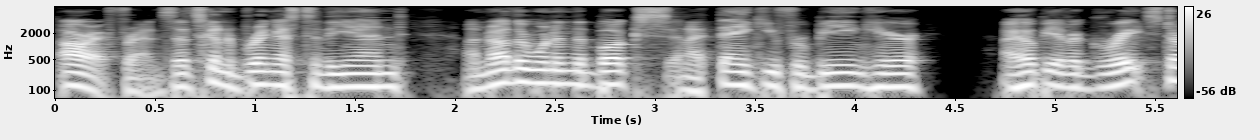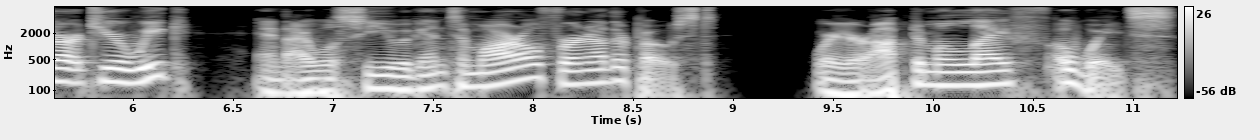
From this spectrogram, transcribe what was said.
All right, friends, that's going to bring us to the end. Another one in the books, and I thank you for being here. I hope you have a great start to your week, and I will see you again tomorrow for another post where your optimal life awaits.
